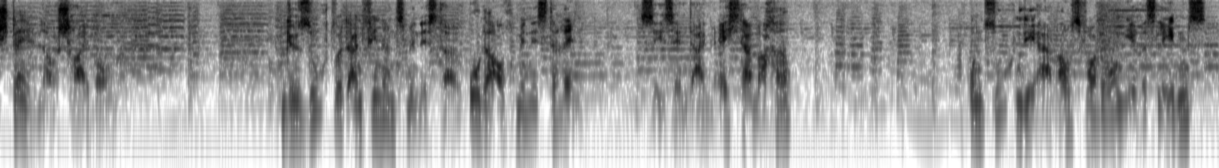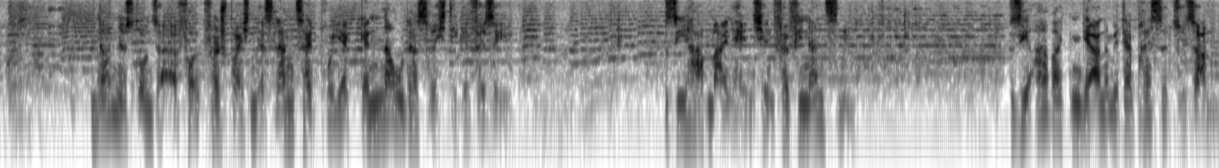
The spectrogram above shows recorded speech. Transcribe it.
Stellenausschreibung. Gesucht wird ein Finanzminister oder auch Ministerin. Sie sind ein echter Macher und suchen die Herausforderung Ihres Lebens? Dann ist unser erfolgversprechendes Langzeitprojekt genau das Richtige für Sie. Sie haben ein Händchen für Finanzen. Sie arbeiten gerne mit der Presse zusammen.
